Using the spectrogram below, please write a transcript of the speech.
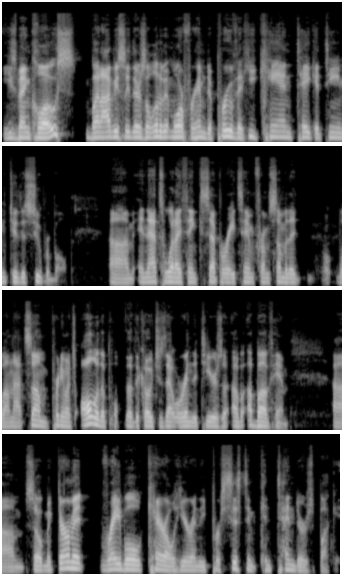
he's been close. But obviously, there's a little bit more for him to prove that he can take a team to the Super Bowl. Um, and that's what I think separates him from some of the, well, not some, pretty much all of the of the coaches that were in the tiers of, above him. Um, so McDermott, Vrabel, Carroll here in the persistent contenders bucket.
